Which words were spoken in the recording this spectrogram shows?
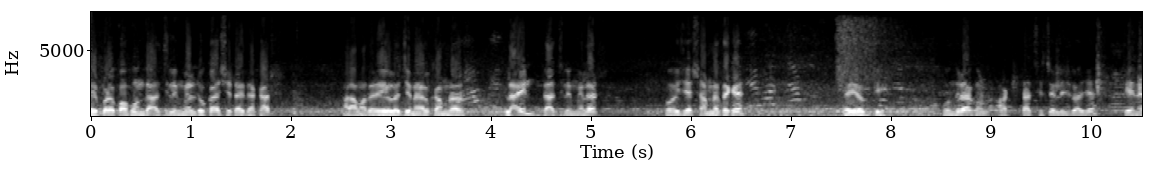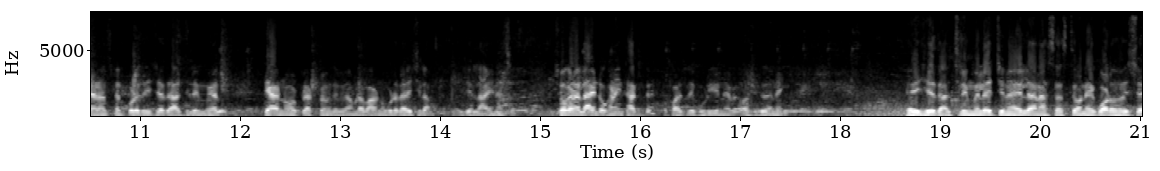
এরপরে কখন দার্জিলিং মেল ঢোকায় সেটাই দেখার। আর আমাদের এই হলো জেনারেল কামরার লাইন, দার্জিলিং মেলের, ওই যে সামনে থেকে, এই অবধি। বন্ধুরা, এখন আটটা ছেচল্লিশ বাজে। ট্রেন অ্যানাউন্সমেন্ট করে দিয়েছে দার্জিলিং মেল। তেরো নম্বর প্ল্যাটফর্মে দেবে। আমরা বারো নম্বরে দাঁড়িয়েছিলাম। ওই যে লাইন আছে। সো ওখানে লাইন ওখানেই থাকবে। ওপাশ দিয়ে ঘুরিয়ে নেবে, অসুবিধা নেই। এই যে দার্জিলিং মেলের জেনারেল লাইন আস্তে আস্তে অনেক বড় হয়েছে।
